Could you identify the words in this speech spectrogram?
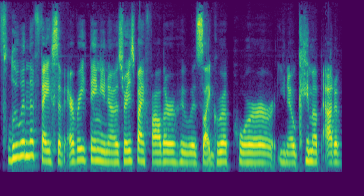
flew in the face of everything. You know, I was raised by father who was like, grew up poor, you know, came up out of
